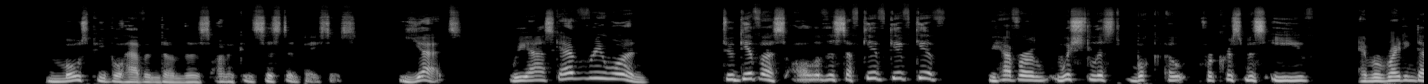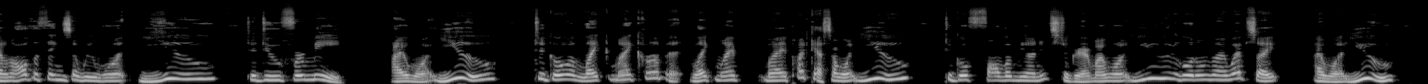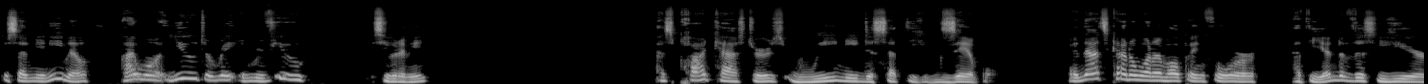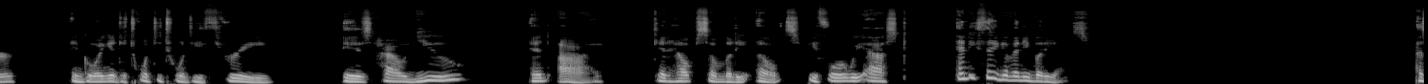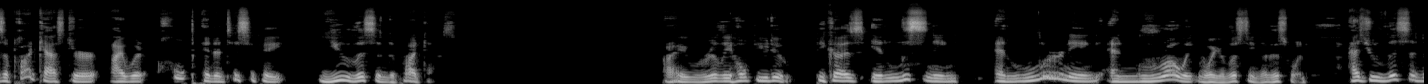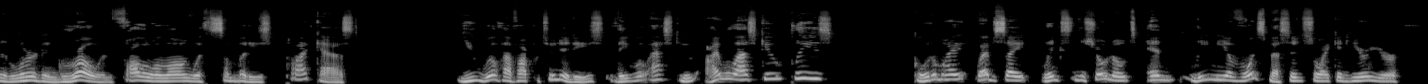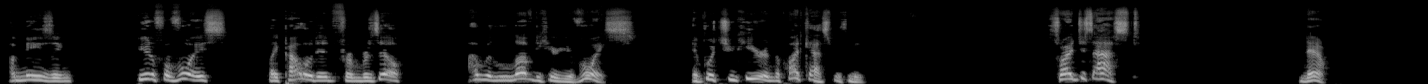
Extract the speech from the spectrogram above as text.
most people haven't done this on a consistent basis. Yet, we ask everyone to give us all of this stuff. Give, give, give. We have our wish list book out for Christmas Eve, and we're writing down all the things that we want you to do for me. I want you to go and like my comment, like my, my podcast. I want you to go follow me on Instagram. I want you to go to my website. I want you to send me an email. I want you to rate and review. See what I mean? As podcasters, we need to set the example. And that's kind of what I'm hoping for at the end of this year and going into 2023 is how you and I can help somebody else before we ask anything of anybody else. As a podcaster, I would hope and anticipate you listen to podcasts. I really hope you do because in listening and learning and growing, well, you're listening to this one, as you listen and learn and grow and follow along with somebody's podcast, you will have opportunities. They will ask you, I will ask you, please go to my website, links in the show notes, and leave me a voice message so I can hear your amazing, beautiful voice like Paulo did from Brazil. I would love to hear your voice and put you here in the podcast with me. So I just asked. Now,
